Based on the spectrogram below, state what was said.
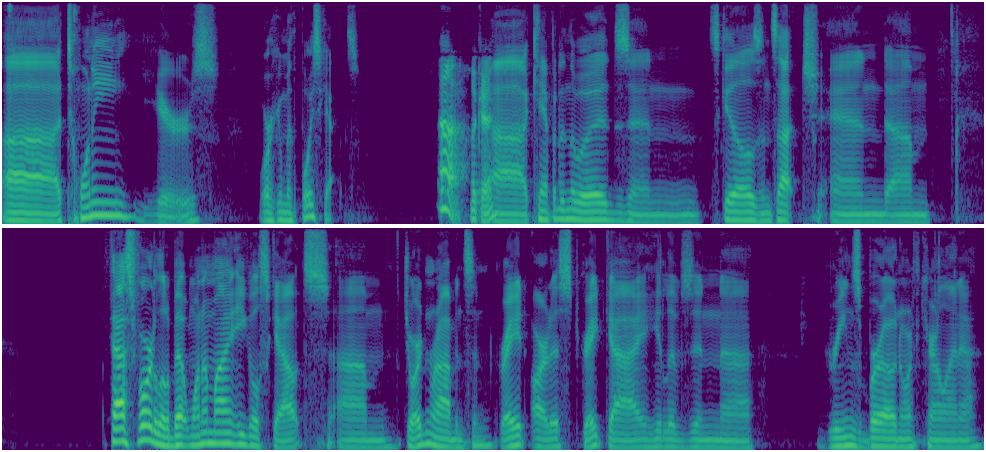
Uh, 20 years working with Boy Scouts. Ah, okay. Uh, camping in the woods and skills and such. And um, fast forward a little bit, one of my Eagle Scouts, um, Jordan Robinson, great artist, great guy. He lives in uh, Greensboro, North Carolina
